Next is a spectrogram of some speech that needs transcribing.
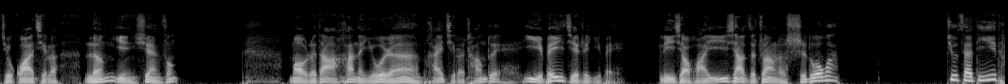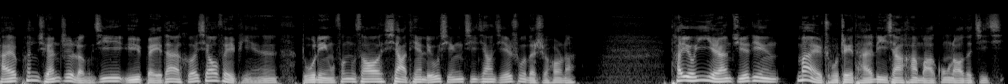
就刮起了冷饮旋风。冒着大汗的游人排起了长队，一杯接着一杯。李小华一下子赚了十多万。就在第一台喷泉制冷机与北戴河消费品独领风骚夏天流行即将结束的时候呢，他又毅然决定卖出这台立下汗马功劳的机器。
